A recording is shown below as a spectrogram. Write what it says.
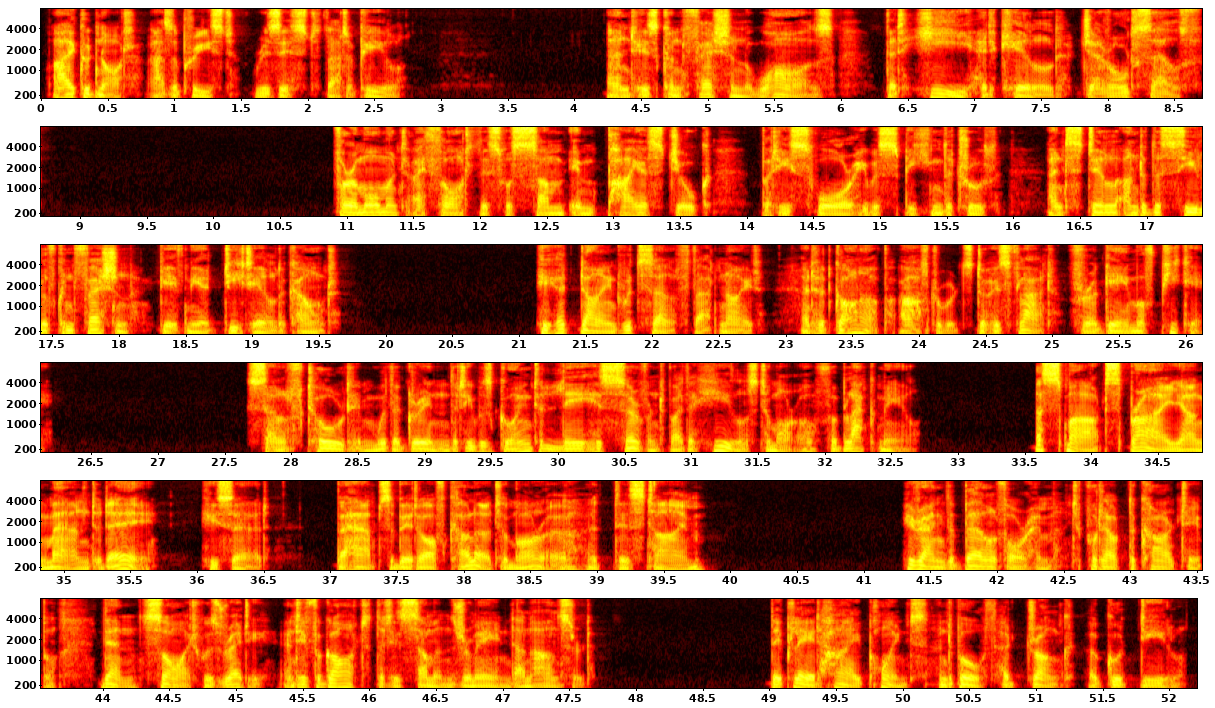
I could not, as a priest, resist that appeal. And his confession was that he had killed Gerald Self. For a moment I thought this was some impious joke, but he swore he was speaking the truth and still under the seal of confession gave me a detailed account. He had dined with Self that night and had gone up afterwards to his flat for a game of piquet. Self told him with a grin that he was going to lay his servant by the heels tomorrow for blackmail. A smart, spry young man today, he said. Perhaps a bit off colour tomorrow at this time. He rang the bell for him to put out the card table, then saw it was ready, and he forgot that his summons remained unanswered. They played high points, and both had drunk a good deal.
